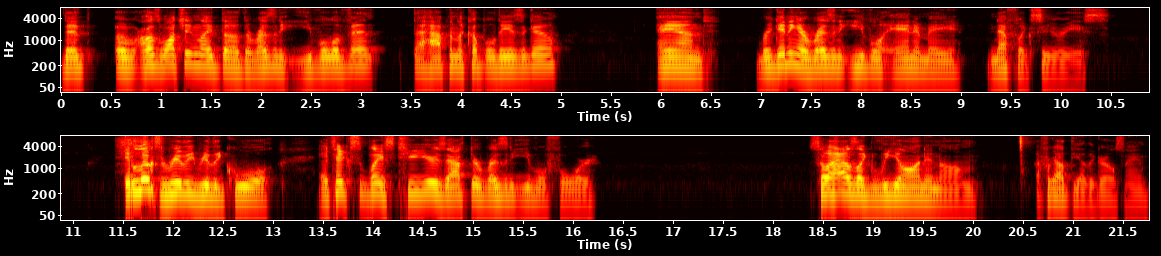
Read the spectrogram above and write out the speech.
the oh, I was watching like the the Resident Evil event that happened a couple of days ago, and we're getting a Resident Evil anime Netflix series. It looks really really cool. It takes place two years after Resident Evil Four. So it has like Leon and um I forgot the other girl's name.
